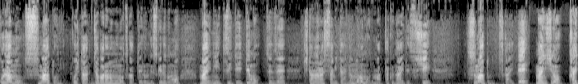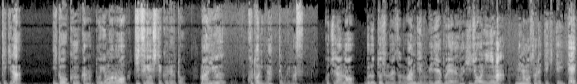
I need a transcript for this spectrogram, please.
これはもうスマートに、こういった蛇腹のものを使っているんですけれども、前についていても全然汚らしさみたいなものも全くないですし、スマートに使えて、毎日の快適な移動空間というものを実現してくれると、まあいうことになっております。こちらの Bluetooth 内蔵の 1D のメディアプレイヤーが非常に今見直されてきていて、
